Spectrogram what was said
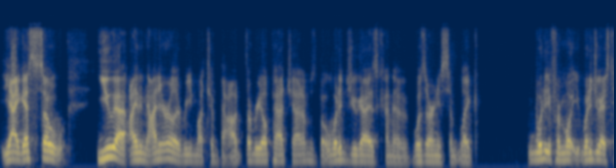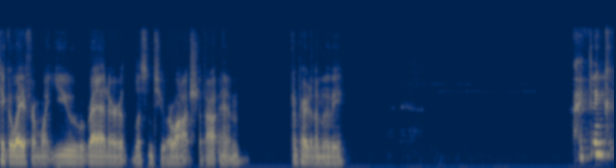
yeah, I guess so. You, I mean, I didn't really read much about the real Patch Adams, but what did you guys kind of? Was there any some like, what do you from what what did you guys take away from what you read or listened to or watched about him compared to the movie? I think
